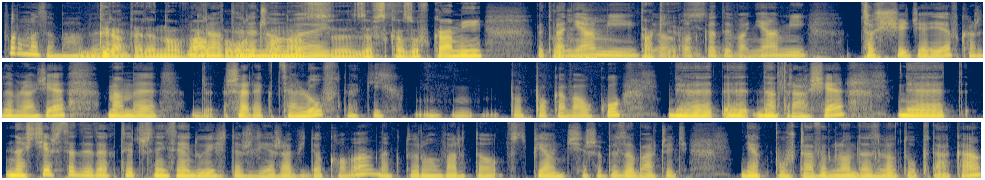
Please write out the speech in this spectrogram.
forma zabawy. Gra terenowa, gra połączona z, ze wskazówkami. Pytaniami, to, tak odgadywaniami coś się dzieje. W każdym razie mamy szereg celów, takich po, po, kawałku e, e, na trasie. E, na ścieżce dydaktycznej znajduje się też wieża widokowa, na którą warto wspiąć się, żeby zobaczyć, jak puszcza wygląda z lotu ptaka.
